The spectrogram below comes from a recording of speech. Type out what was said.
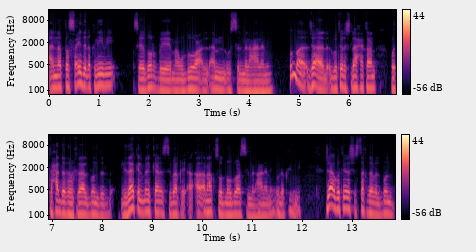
أن التصعيد الإقليمي سيضر بموضوع الأمن والسلم العالمي. ثم جاء جوتيرش لاحقا وتحدث من خلال البند لذلك الملك كان استباقي. أنا أقصد موضوع السلم العالمي والإقليمي. جاء جوتيرش استخدم البند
